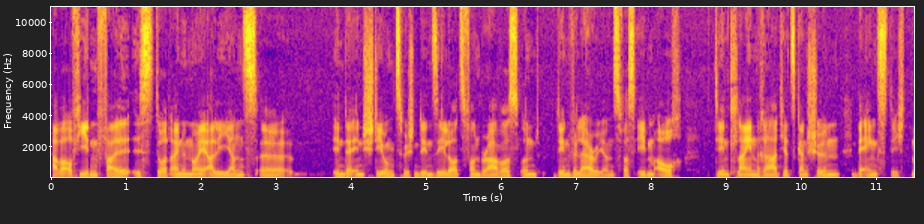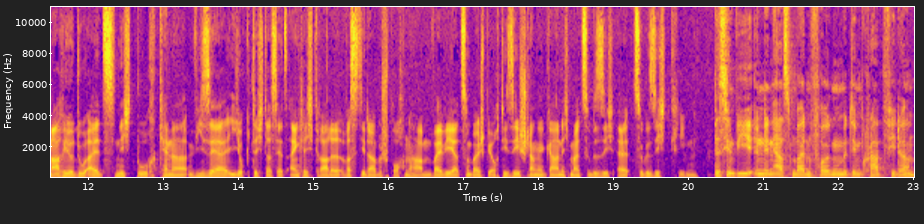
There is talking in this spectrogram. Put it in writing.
Aber auf jeden Fall ist dort eine neue Allianz äh, in der Entstehung zwischen den Seelords von Bravos und den Valerians, was eben auch den kleinen Rat jetzt ganz schön beängstigt. Mario, du als Nicht-Buchkenner, wie sehr juckt dich das jetzt eigentlich gerade, was die da besprochen haben? Weil wir ja zum Beispiel auch die Seeschlange gar nicht mal zu, äh, zu Gesicht kriegen. Bisschen wie in den ersten beiden Folgen mit dem Crabfeeder,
